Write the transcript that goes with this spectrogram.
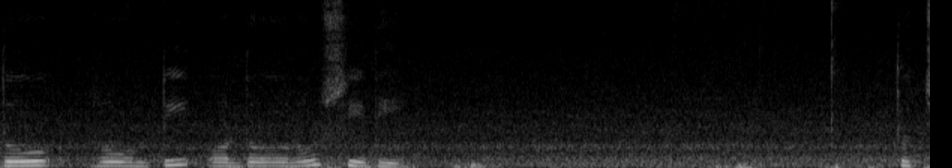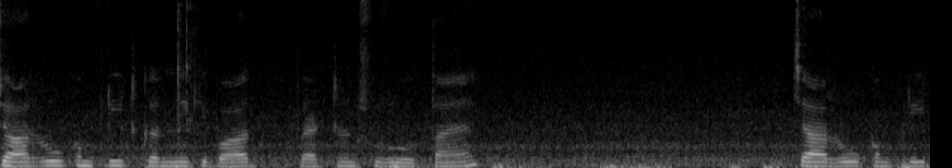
दो रो उल्टी और दो रो सीधी। तो चार रो कंप्लीट करने के बाद पैटर्न शुरू होता है। चार रो कंप्लीट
